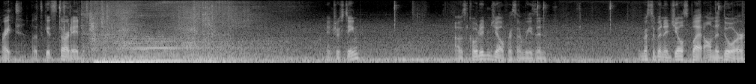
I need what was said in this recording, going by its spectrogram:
Right, let's get started. Interesting. I was coded in gel for some reason. There must have been a gel splat on the door.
